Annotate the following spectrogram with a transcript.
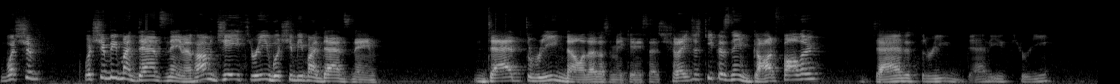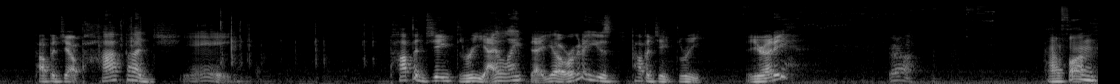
What should what should be my dad's name? If I'm J3, what should be my dad's name? Dad 3? No, that doesn't make any sense. Should I just keep his name Godfather? Dad 3, Daddy 3? Papa J. Papa J. Papa J3. I like that. Yo, we're gonna use Papa J3. You ready? Yeah. Have fun.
